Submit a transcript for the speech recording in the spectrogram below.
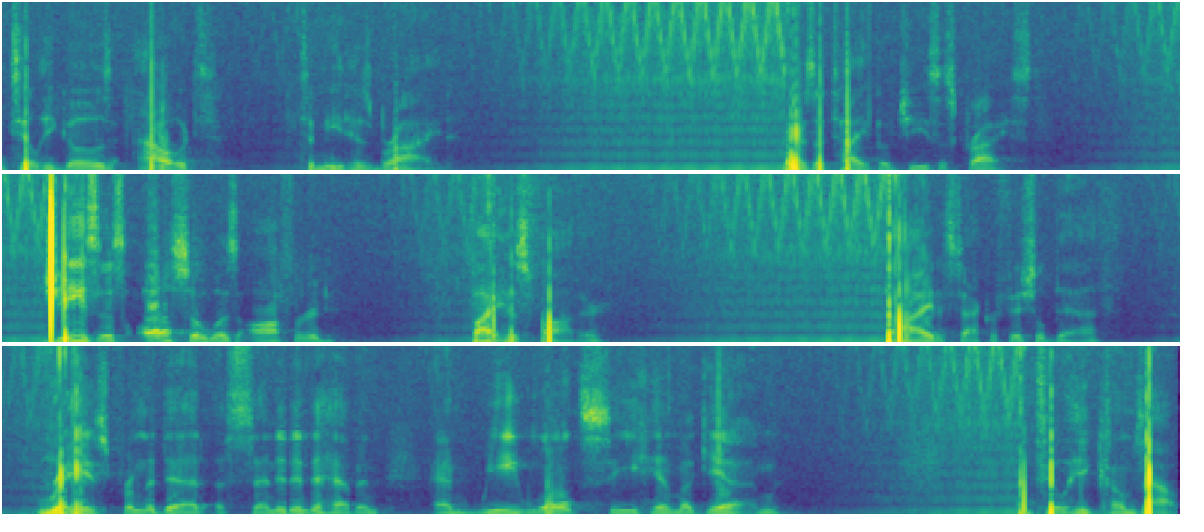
until he goes out to meet his bride. There's a type of Jesus Christ. Jesus also was offered by his Father died a sacrificial death, raised from the dead, ascended into heaven, and we won't see him again until he comes out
